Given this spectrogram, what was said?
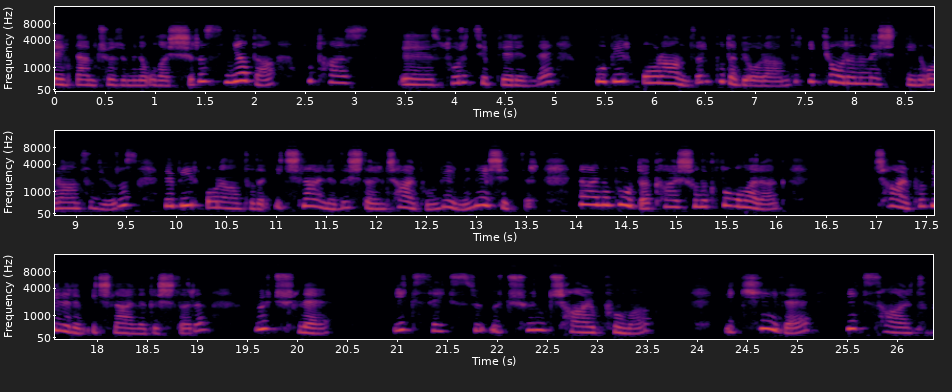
denklem çözümüne ulaşırız ya da bu tarz e, soru tiplerinde bu bir orandır. Bu da bir orandır. İki oranın eşitliğini orantı diyoruz. Ve bir orantıda içlerle dışların çarpımı birbirine eşittir. Yani burada karşılıklı olarak çarpabilirim içlerle dışları. 3 ile x eksi 3'ün çarpımı 2 ile x artı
